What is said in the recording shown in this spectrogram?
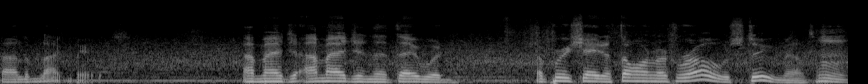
by the blackberries. I imagine. I imagine that they would appreciate a thornless rose too, Milton.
